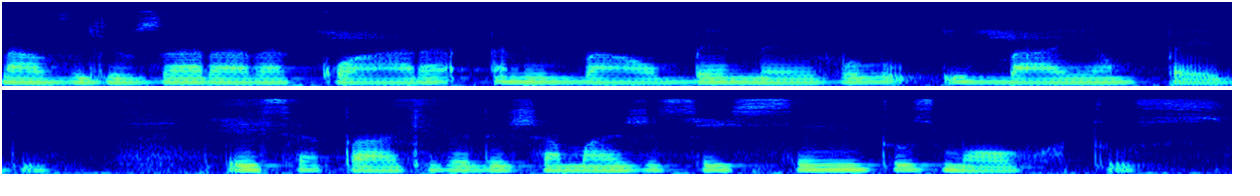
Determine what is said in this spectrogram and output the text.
Navios Araraquara, Anibal Benévolo e Baian Pede. Esse ataque vai deixar mais de 600 mortos.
